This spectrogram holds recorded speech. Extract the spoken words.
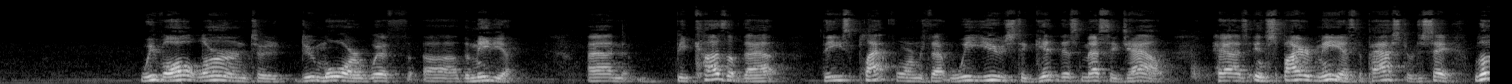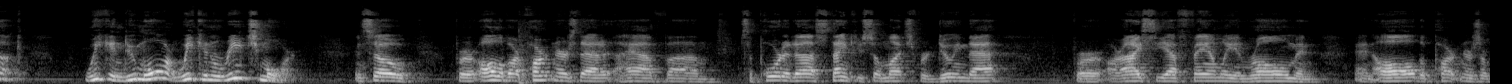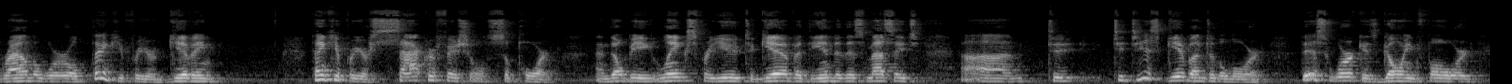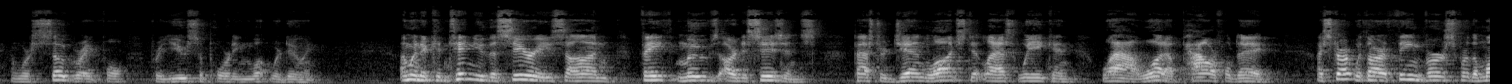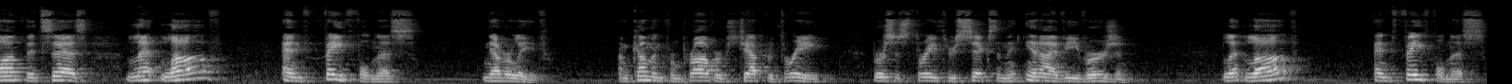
We've all learned to do more with uh, the media. And because of that, these platforms that we use to get this message out has inspired me as the pastor to say, look, we can do more. We can reach more. And so, for all of our partners that have um, supported us, thank you so much for doing that. For our ICF family in Rome and, and all the partners around the world, thank you for your giving. Thank you for your sacrificial support. And there'll be links for you to give at the end of this message um, to, to just give unto the Lord. This work is going forward, and we're so grateful for you supporting what we're doing. I'm going to continue the series on Faith Moves Our Decisions. Pastor Jen launched it last week, and wow, what a powerful day. I start with our theme verse for the month that says, Let love and faithfulness never leave. I'm coming from Proverbs chapter 3, verses 3 through 6 in the NIV version. Let love and faithfulness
